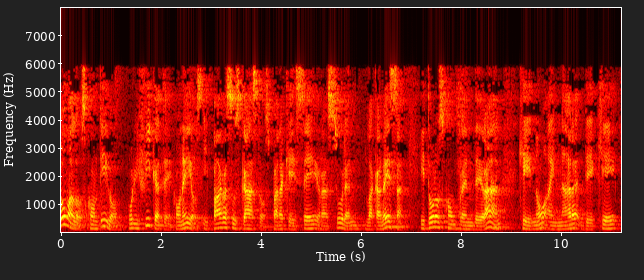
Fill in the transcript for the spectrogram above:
Tómalos contigo, purifícate con ellos y paga sus gastos para que se rasuren la cabeza y todos comprenderán que no hay nada de que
